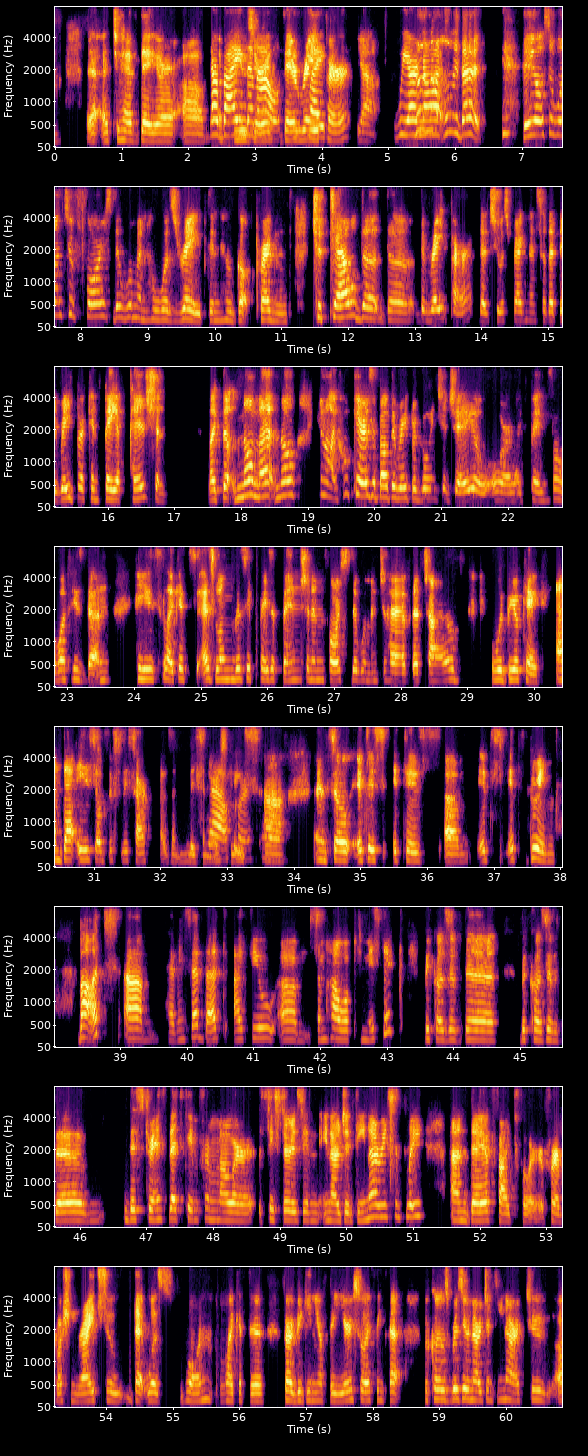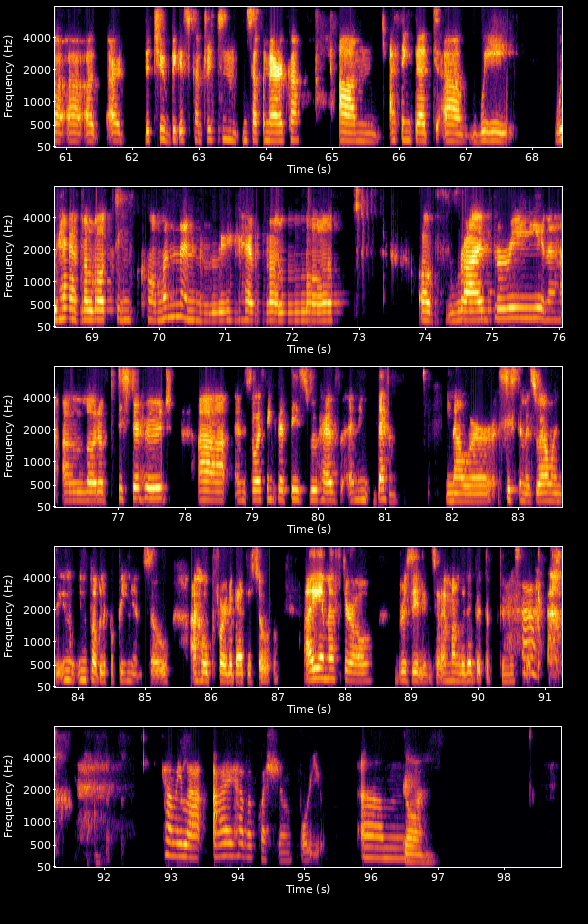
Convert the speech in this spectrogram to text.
uh, to have their uh, they're buying them out. Their it's raper, like, yeah, we are no, not... not only that they also want to force the woman who was raped and who got pregnant to tell the the the raper that she was pregnant so that the raper can pay a pension. Like the no man no you know like who cares about the raper going to jail or like paying for what he's done he's like it's as long as he pays a pension and forces the woman to have that child would be okay. And that is obviously sarcasm listeners yeah, please. yeah. uh, and so it is it is um, it's it's grim. But um, having said that i feel um, somehow optimistic because of the because of the the strength that came from our sisters in, in Argentina recently and their fight for, for abortion rights. So that was won like at the very beginning of the year. So I think that because Brazil and Argentina are two uh, uh, uh are the two biggest countries in, in South America. Um, I think that uh, we we have a lot in common and we have a lot of rivalry and a, a lot of sisterhood. Uh, and so I think that this will have an impact in our system as well and in, in public opinion. So I hope for the better. So I am, after all, Brazilian, so I'm a little bit optimistic. Camila, I have a question for you. Um, Go on.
